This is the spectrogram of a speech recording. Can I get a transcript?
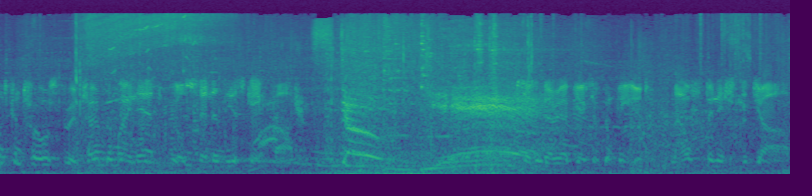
want controls to return to my net, we'll send in the escape pod. Go! Yeah! Secondary objective completed. Now finish the job.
